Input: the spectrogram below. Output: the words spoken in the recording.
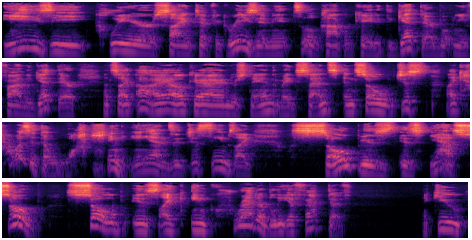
easy, clear scientific reason. I mean, it's a little complicated to get there, but when you finally get there, it's like, oh, yeah, okay, I understand. That makes sense. And so, just like, how is it the washing hands? It just seems like soap is, is yeah, soap. Soap is like incredibly effective. Like, you,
